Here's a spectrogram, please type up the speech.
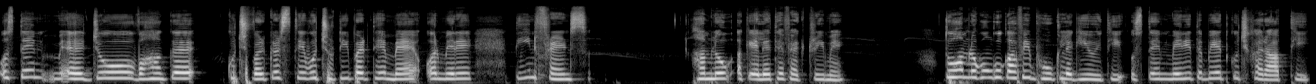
उस दिन जो वहाँ के कुछ वर्कर्स थे, वो छुट्टी पर थे, मैं और मेरे तीन फ्रेंड्स हम लोग अकेले थे फैक्ट्री में। तो हम लोगों को काफ़ी भूख लगी हुई थी। उस दिन मेरी तबीयत कुछ ख़राब थी।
